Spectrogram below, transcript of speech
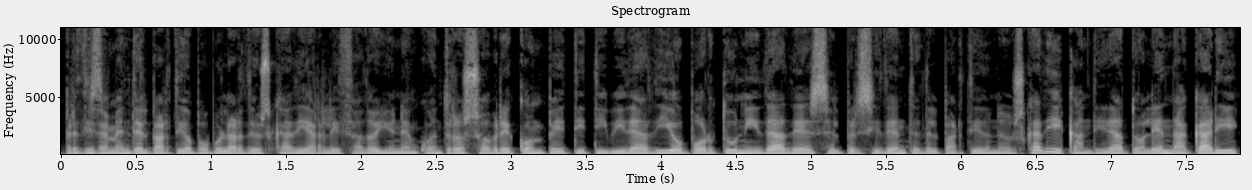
Precisamente el Partido Popular de Euskadi ha realizado hoy un encuentro sobre competitividad y oportunidades. El presidente del partido en Euskadi y candidato a Lendakari,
